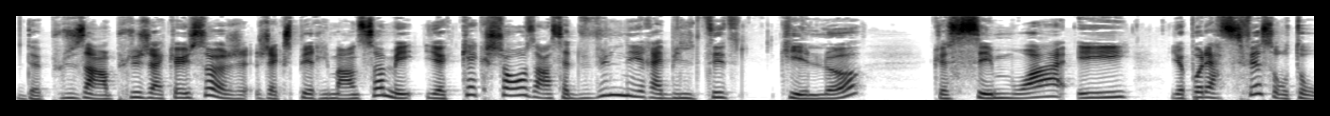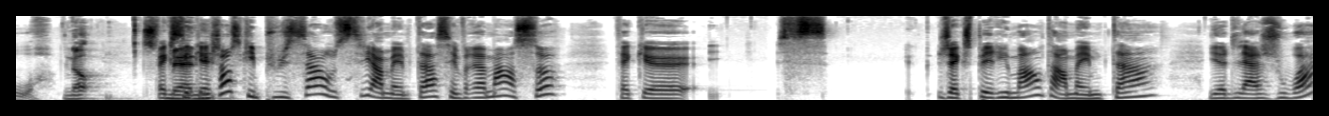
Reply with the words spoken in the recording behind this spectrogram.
de plus en plus j'accueille ça, j'expérimente ça, mais il y a quelque chose dans cette vulnérabilité qui est là, que c'est moi et il n'y a pas d'artifice autour. Non. c'est quelque chose qui est puissant aussi en même temps. C'est vraiment ça. Fait que j'expérimente en même temps. Il y a de la joie,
